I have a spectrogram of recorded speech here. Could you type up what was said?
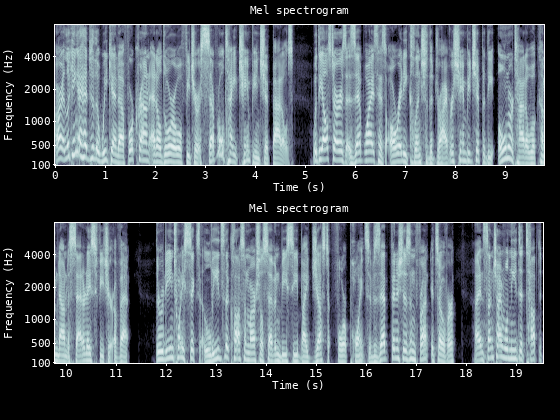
All right, looking ahead to the weekend, uh, Four Crown at Eldora will feature several tight championship battles. With the All Stars, Zeb Wise has already clinched the Drivers' Championship, but the owner title will come down to Saturday's feature event. The Rudeen 26 leads the Clauson Marshall 7 BC by just four points. If Zeb finishes in front, it's over. Uh, and Sunshine will need to top the,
